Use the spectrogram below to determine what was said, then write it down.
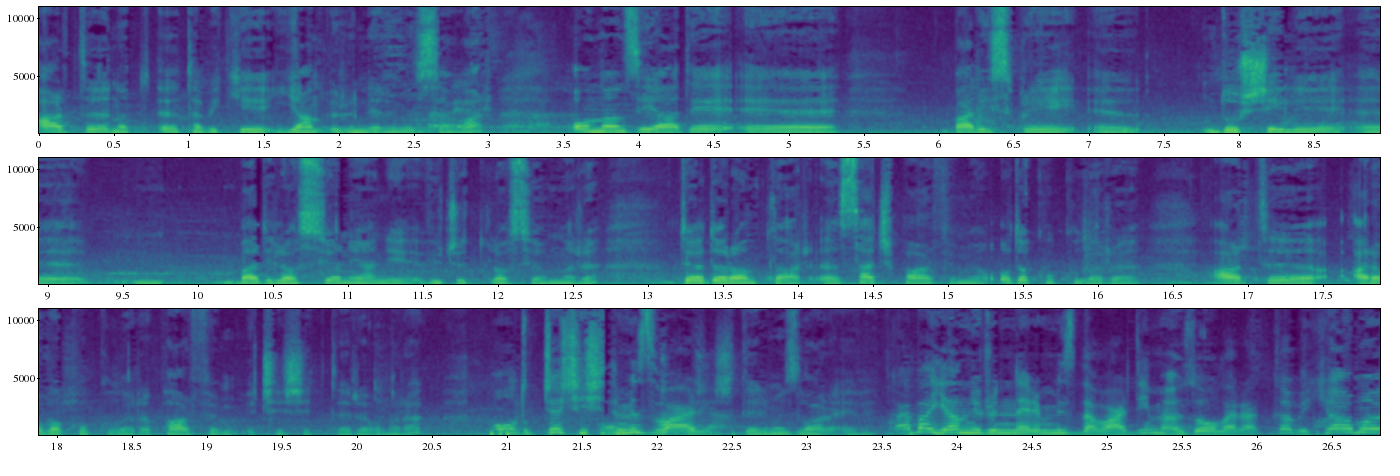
artı nat- e, tabii ki yan ürünlerimiz de var. Ondan ziyade e, body spray, e, duş jeli, e, body lotion yani vücut losyonları, deodorantlar, e, saç parfümü, oda kokuları, artı araba kokuları, parfüm çeşitleri olarak Oldukça çeşidimiz var yani. çeşitlerimiz var evet. Galiba yan ürünlerimiz de var değil mi özel olarak? Tabii ki ama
